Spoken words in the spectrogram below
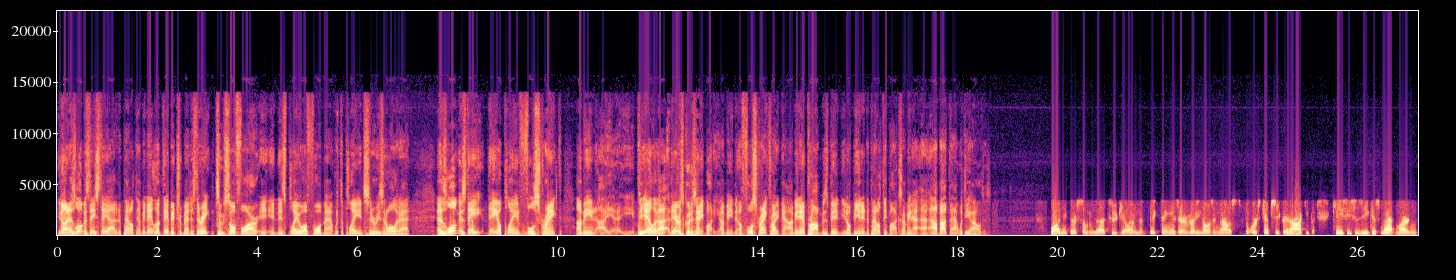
You know, and as long as they stay out of the penalty, I mean, they look, they've been tremendous. They're eight and two so far in, in this playoff format with the play-in series and all of that. As long as they they are playing full strength, I mean, I, uh, Pierre, look, I, they're as good as anybody. I mean, a full strength right now. I mean, their problem has been, you know, being in the penalty box. I mean, how, how about that with the Islanders? Well, I think there's something to that too, Joe. And the big thing is everybody knows it now. It's the worst kept secret in hockey. But Casey Cizikas, Matt Martin,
